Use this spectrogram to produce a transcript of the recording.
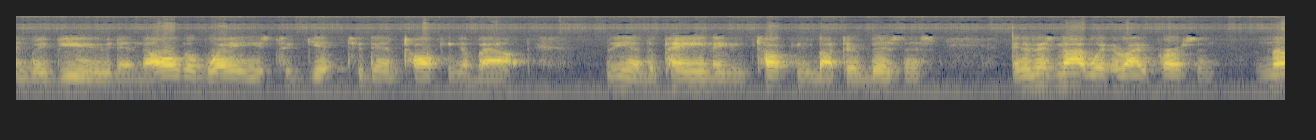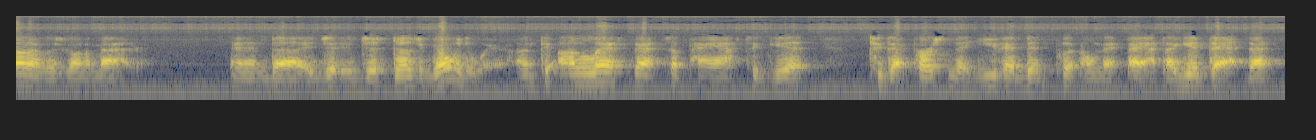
and reviewed, and all the ways to get to them talking about you know the pain and talking about their business. And if it's not with the right person, none of it's going to matter, and uh, it, ju- it just doesn't go anywhere until, unless that's a path to get to that person that you have been put on that path. I get that. That,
